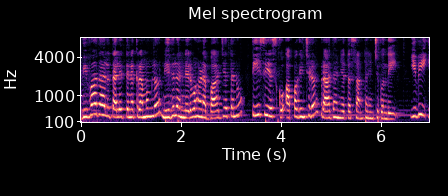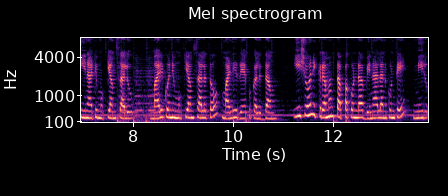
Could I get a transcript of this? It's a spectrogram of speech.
వివాదాలు తలెత్తిన క్రమంలో నిధుల నిర్వహణ బాధ్యతను టీసీఎస్కు అప్పగించడం ప్రాధాన్యత సంతరించుకుంది. ఇవి ఈనాటి ముఖ్యాంశాలు. మరికొన్ని ముఖ్యాంశాలతో మళ్ళీ రేపు కలుద్దాం. ఈ షోని క్రమం తప్పకుండా వినాలనుకుంటే మీరు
